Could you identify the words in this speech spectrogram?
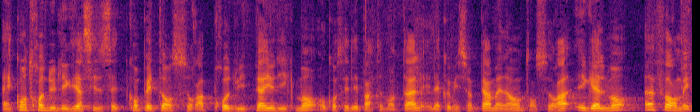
Un compte-rendu de l'exercice de cette compétence sera produit périodiquement au Conseil départemental et la commission permanente en sera également informée.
